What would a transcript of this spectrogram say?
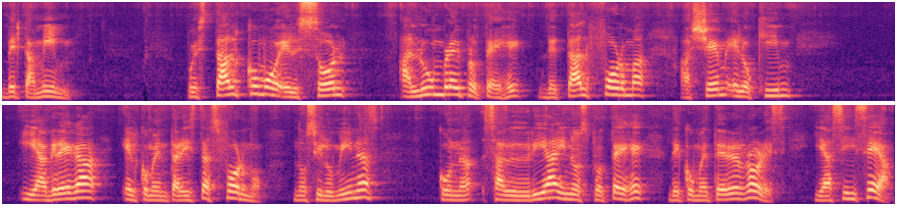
betamim. Pues tal como el sol alumbra y protege, de tal forma Hashem Elohim y agrega el comentarista Sformo, nos iluminas con sabiduría y nos protege de cometer errores. Y así sea,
